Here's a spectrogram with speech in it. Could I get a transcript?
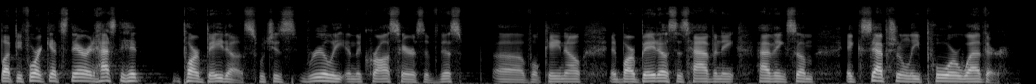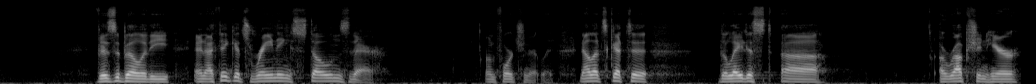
But before it gets there, it has to hit Barbados, which is really in the crosshairs of this uh, volcano. And Barbados is having, having some exceptionally poor weather, visibility, and I think it's raining stones there unfortunately. Now let's get to the latest uh, eruption here.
